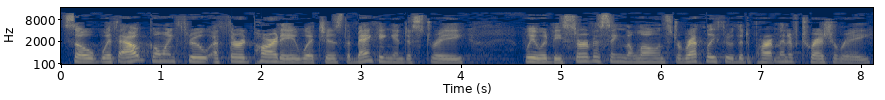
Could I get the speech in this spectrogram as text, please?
So without going through a third party, which is the banking industry, we would be servicing the loans directly through the Department of Treasury,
